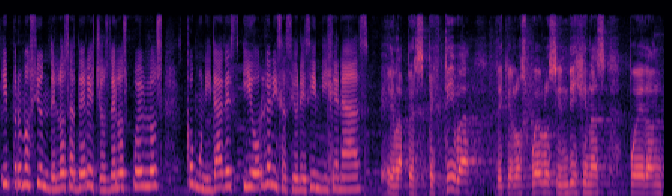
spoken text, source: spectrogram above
y promoción de los derechos de los pueblos, comunidades y organizaciones indígenas. En la perspectiva de que los pueblos indígenas puedan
